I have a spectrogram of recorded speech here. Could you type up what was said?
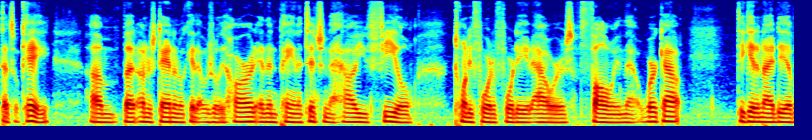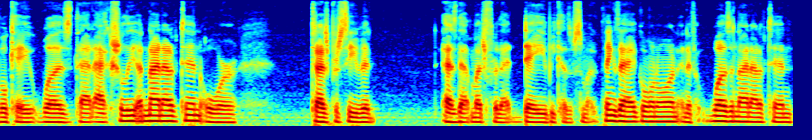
That's okay. Um, but understanding, okay, that was really hard, and then paying attention to how you feel 24 to 48 hours following that workout to get an idea of okay, was that actually a nine out of ten, or did I just perceive it as that much for that day because of some other things I had going on? And if it was a nine out of ten,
